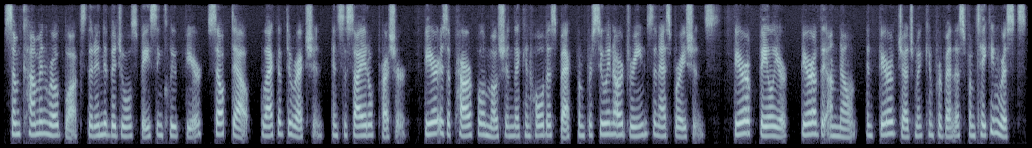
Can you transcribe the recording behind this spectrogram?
Some common roadblocks that individuals face include fear, self doubt, lack of direction, and societal pressure. Fear is a powerful emotion that can hold us back from pursuing our dreams and aspirations. Fear of failure, fear of the unknown, and fear of judgment can prevent us from taking risks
